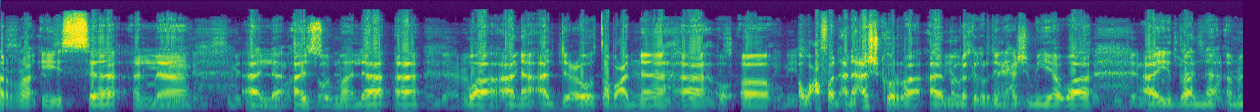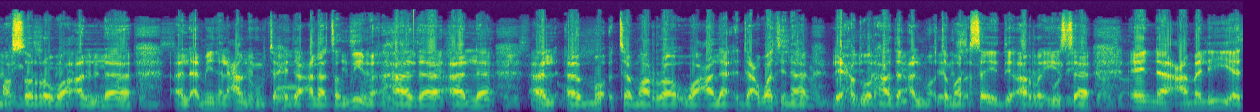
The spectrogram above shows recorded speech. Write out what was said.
الرئيس الزملاء وأنا أدعو طبعا أو عفوا أنا أشكر المملكة الأردنية الهاشمية وأيضا مصر والأمين العام للأمم المتحدة على تنظيم هذا المؤتمر وعلى دعوتنا لحضور هذا المؤتمر سيدي الرئيس إن عملية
